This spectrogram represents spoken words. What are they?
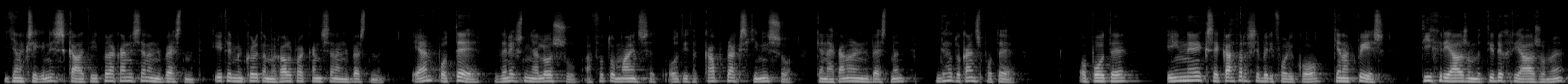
για να ξεκινήσεις κάτι πρέπει να κάνεις ένα investment. Είτε μικρό είτε μεγάλο πρέπει να κάνεις ένα investment. Εάν ποτέ δεν έχεις στο μυαλό σου αυτό το mindset ότι θα κάπου πρέπει να ξεκινήσω και να κάνω ένα investment, δεν θα το κάνεις ποτέ. Οπότε είναι ξεκάθαρα συμπεριφορικό και να πεις τι χρειάζομαι, τι δεν χρειάζομαι.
